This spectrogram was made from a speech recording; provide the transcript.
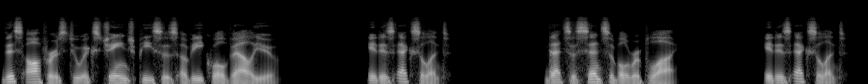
This offers to exchange pieces of equal value. It is excellent. That's a sensible reply. It is excellent.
